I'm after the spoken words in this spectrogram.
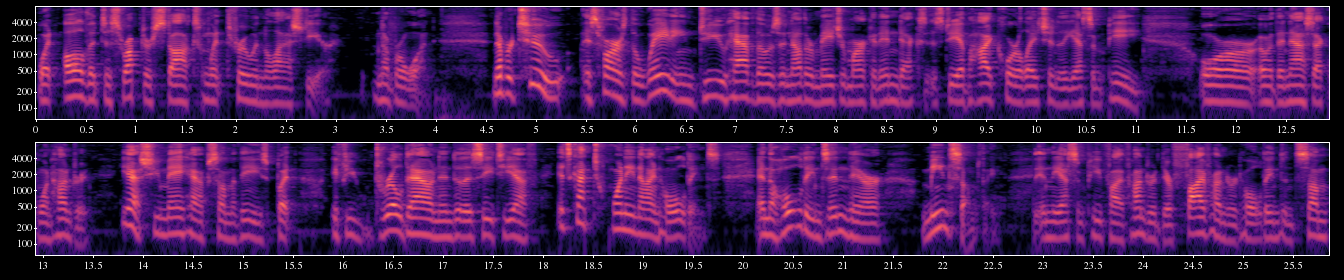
what all the disruptor stocks went through in the last year. Number one. Number two, as far as the weighting, do you have those in other major market indexes? Do you have a high correlation to the S&P or or the Nasdaq 100? Yes, you may have some of these, but if you drill down into this ETF, it's got 29 holdings, and the holdings in there mean something. In the S&P 500, there are 500 holdings, and some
